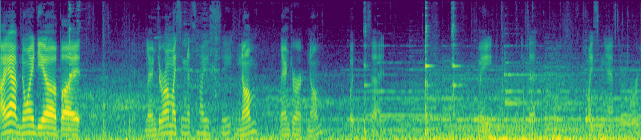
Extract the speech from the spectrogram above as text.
I have no idea, but Landerum, I think that's how you say it. Num? Lander Num? What is that? Wait, is that placing after break?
